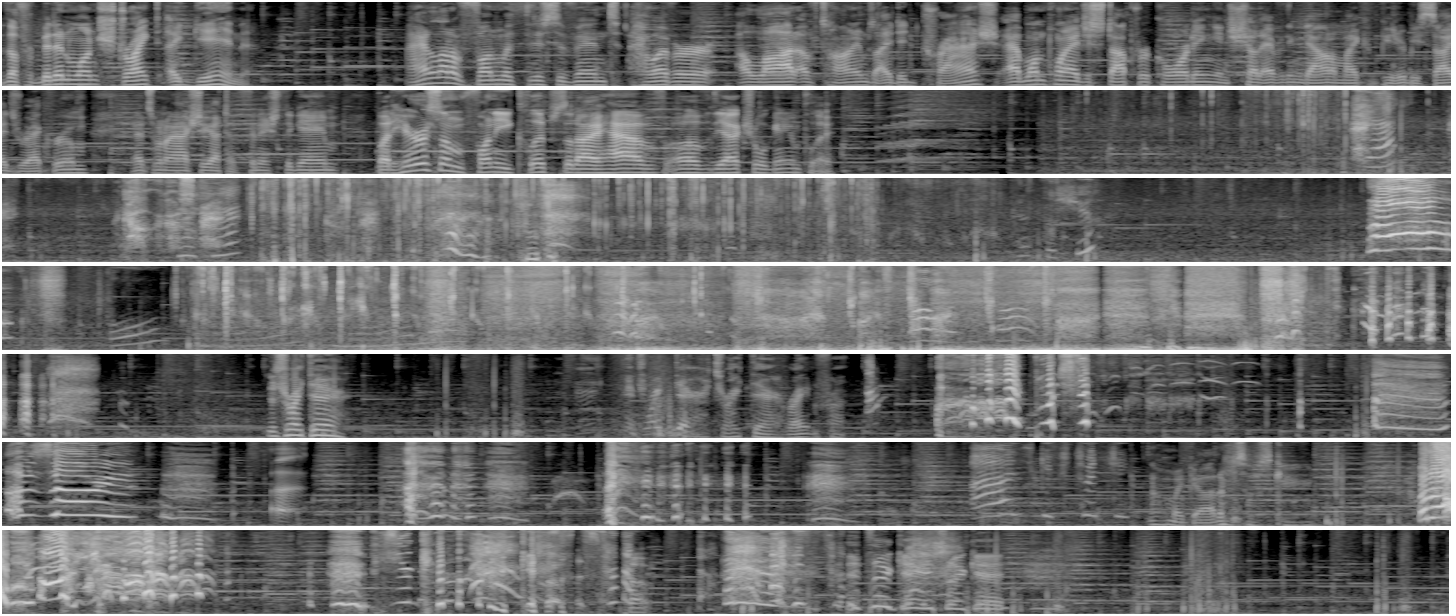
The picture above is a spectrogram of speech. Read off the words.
The Forbidden One striked again. I had a lot of fun with this event. However, a lot of times I did crash. At one point, I just stopped recording and shut everything down on my computer besides Rec Room. That's when I actually got to finish the game. But here are some funny clips that I have of the actual gameplay. Yeah? I got, I got a snack. Push you? Ah! Oh. It's right there. It's right there. It's right there. Right in front. I pushed it. I'm sorry. Ah, it keeps twitching. oh my god, I'm so scared. Oh no! Oh, you killed You killed us. Stop. It's okay. It's okay.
